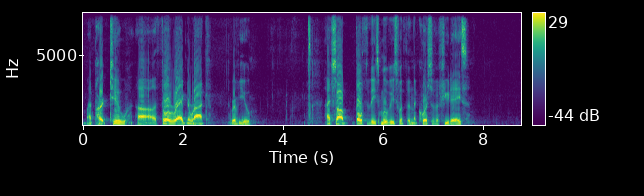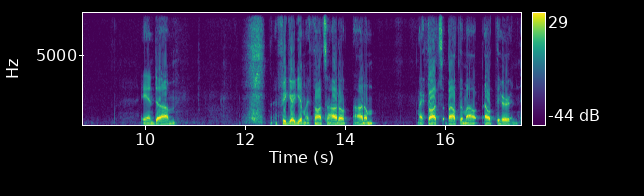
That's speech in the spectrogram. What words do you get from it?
my part two uh, Thor Ragnarok review. I saw both of these movies within the course of a few days. And um, I figure I'd get my thoughts out on, on my thoughts about them out, out there and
